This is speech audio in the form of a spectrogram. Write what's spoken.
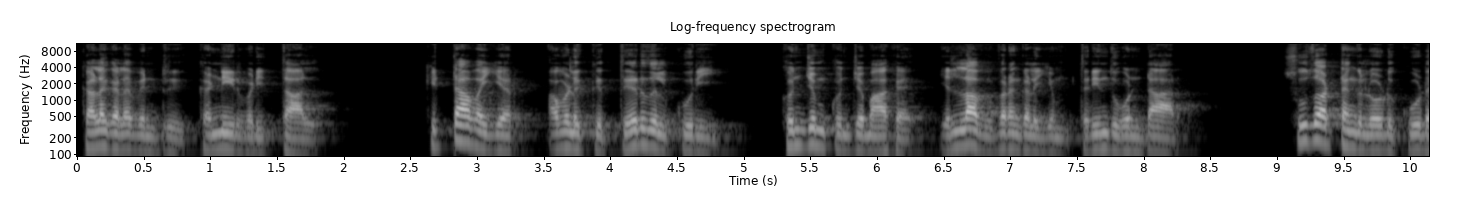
கலகலவென்று கண்ணீர் வடித்தாள். கிட்டாவையர் அவளுக்கு தேர்தல் கூறி கொஞ்சம் கொஞ்சமாக எல்லா விவரங்களையும் தெரிந்து கொண்டார். சூதாட்டங்களோடு கூட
